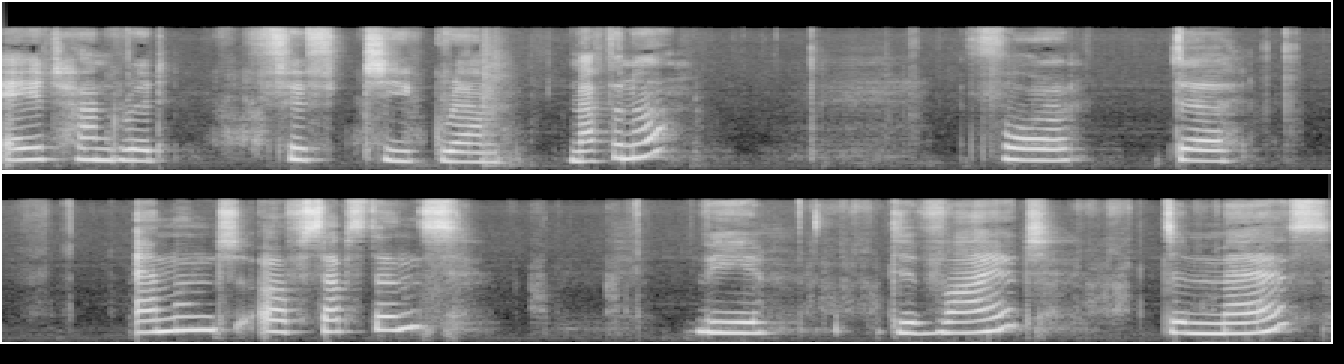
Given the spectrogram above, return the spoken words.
850 gram methanol for the amount of substance we divide the mass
